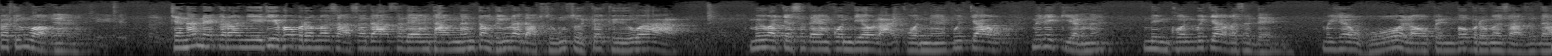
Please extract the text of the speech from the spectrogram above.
ก็ถึงบอกไง ฉะนั้นในกรณีที่พระบรมศาสดาแสดงธรรมนั้นต้องถึงระดับสูงสุดก็คือว่า ไม่ว่าจะแสดงคนเดียวหลายคนเนี่ยพระเจ้าไม่ได้เกี่ยงนะหนึ่งคนพระเจ้าก็แสดง ไม่ใช่โอ้โห เราเป็นพระบรมศาสดา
